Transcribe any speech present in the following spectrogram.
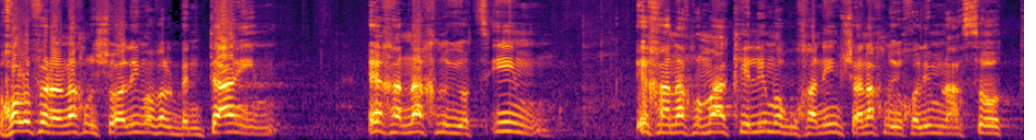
בכל אופן, אנחנו שואלים אבל בינתיים, איך אנחנו יוצאים, איך אנחנו, מה הכלים הרוחניים שאנחנו יכולים לעשות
